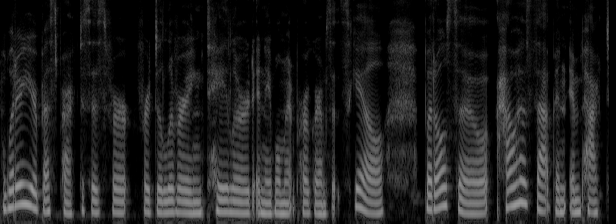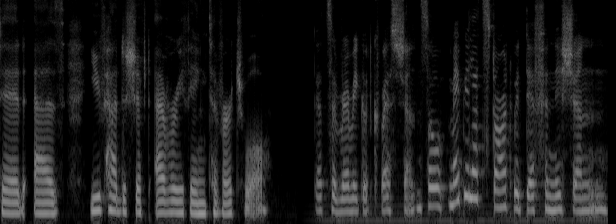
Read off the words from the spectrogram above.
what are your best practices for for delivering tailored enablement programs at scale? But also how has that been impacted as you've had to shift everything to virtual? That's a very good question. So maybe let's start with definition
